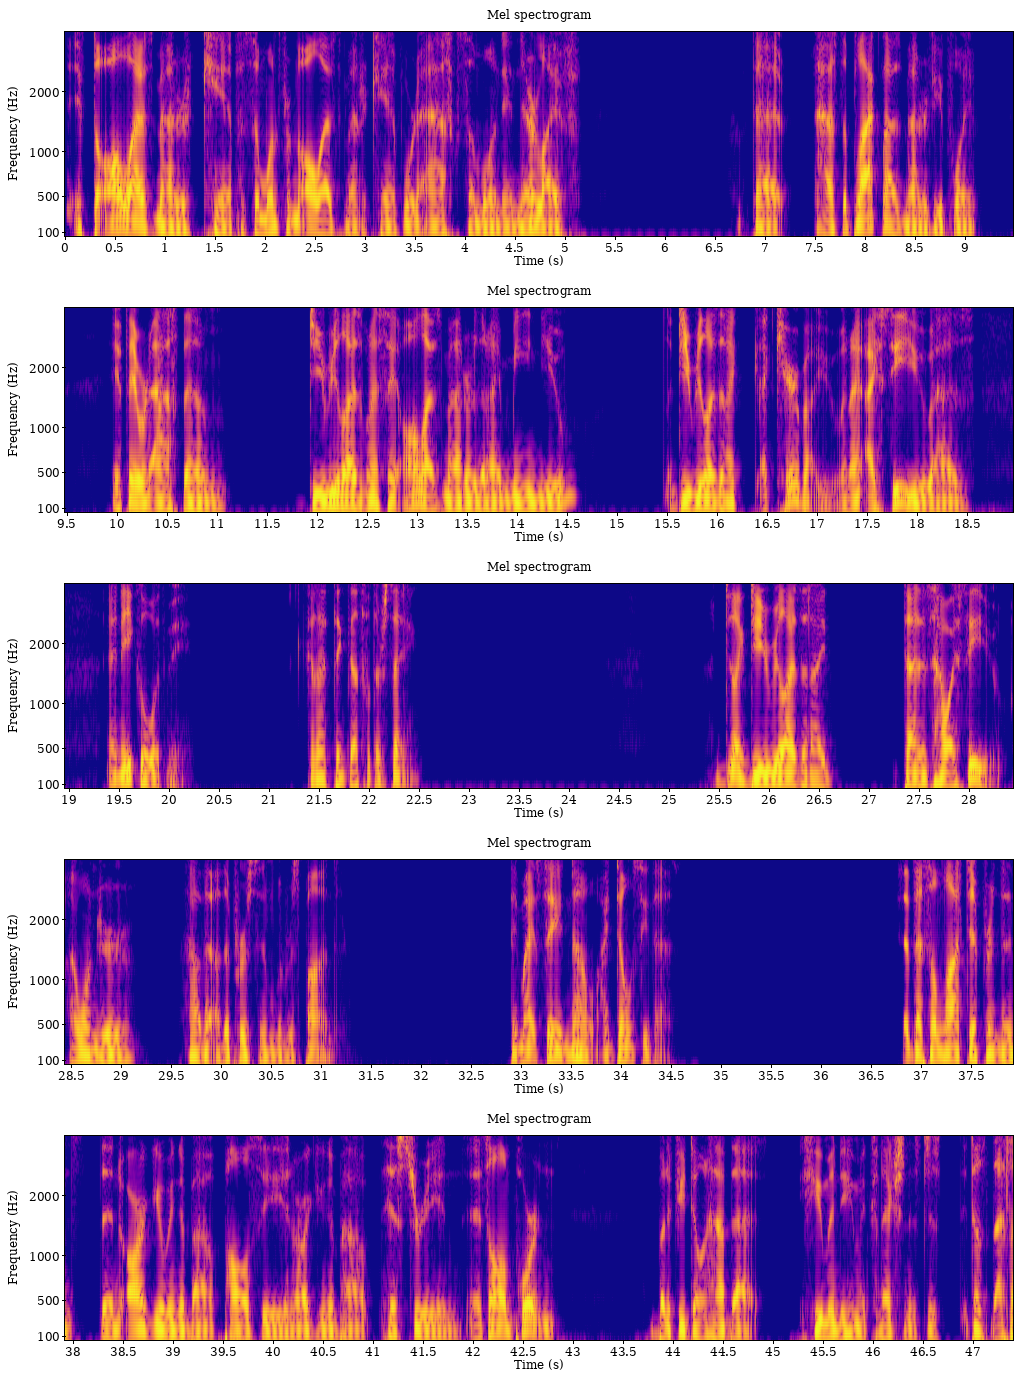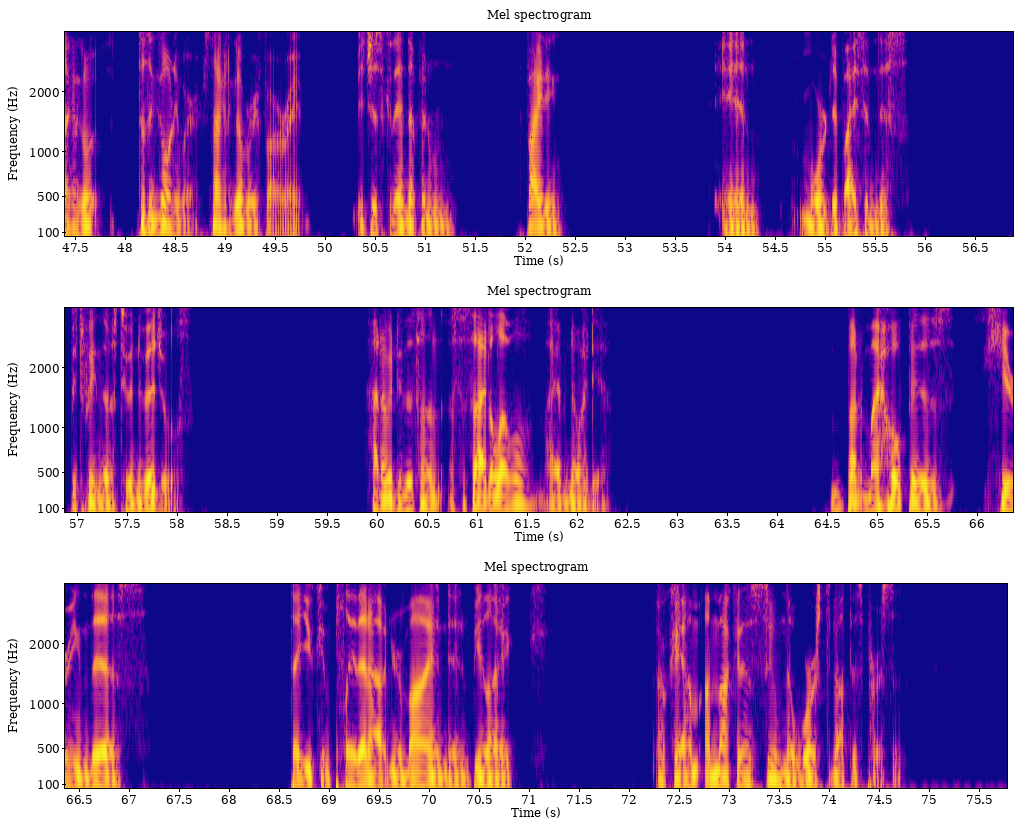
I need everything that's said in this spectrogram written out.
if the All Lives Matter camp, if someone from the All Lives Matter camp were to ask someone in their life that has the Black Lives Matter viewpoint, if they were to ask them, Do you realize when I say all lives matter that I mean you? Do you realize that I, I care about you and I, I see you as an equal with me? Because I think that's what they're saying. Do, like, do you realize that I that is how I see you? I wonder how that other person would respond. They might say, No, I don't see that that's a lot different than than arguing about policy and arguing about history and, and it's all important. But if you don't have that human to human connection it's just it doesn't that's not going to go doesn't go anywhere. It's not going to go very far right? It's just going to end up in fighting and more divisiveness between those two individuals. How do we do this on a societal level? I have no idea. But my hope is hearing this that you can play that out in your mind and be like, okay, I'm, I'm not going to assume the worst about this person.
